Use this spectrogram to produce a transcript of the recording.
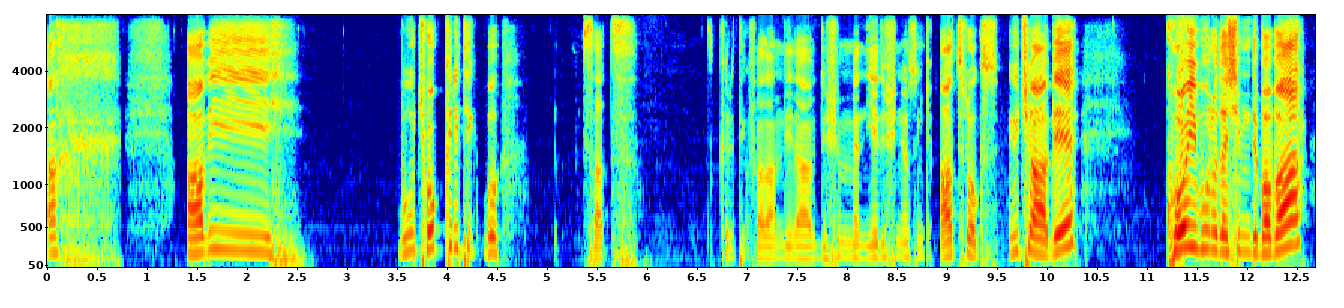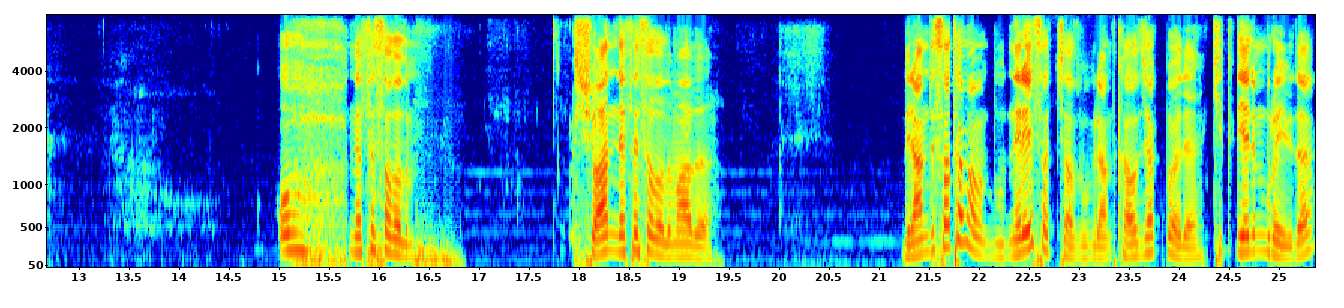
Ah abi bu çok kritik bu sat kritik falan değil abi düşünme niye düşünüyorsun ki Atrox 3 abi koy bunu da şimdi baba oh nefes alalım şu an nefes alalım abi Brand'i satamam. Bu nereye satacağız bu brand? Kalacak böyle. Kitleyelim burayı bir de.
